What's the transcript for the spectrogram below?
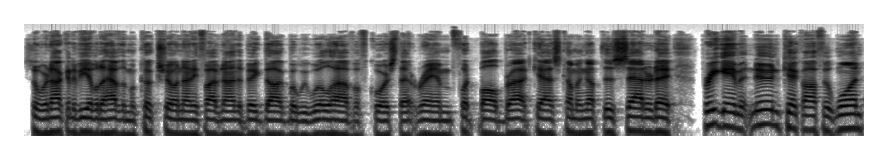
so we're not going to be able to have the McCook Show on 95.9 The Big Dog, but we will have, of course, that Ram football broadcast coming up this Saturday. Pre-game at noon, kickoff at 1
